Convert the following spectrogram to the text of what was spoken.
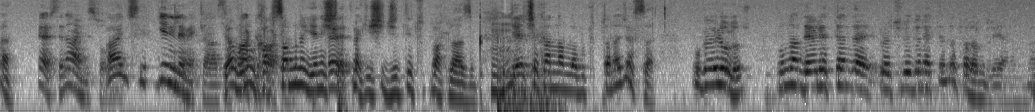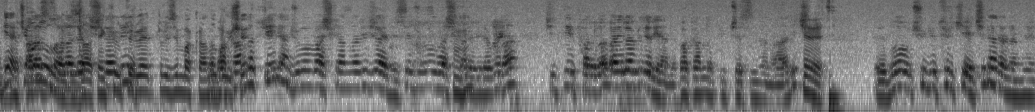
Heh. Her sene aynısı oluyor. Aynısı. Yenilemek lazım. Ya bunun Farklı farklı. kapsamını genişletmek, işi ciddi tutmak lazım. Hı hı. Gerçek anlamda bu kutlanacaksa bu böyle olur. Bundan devletten de örtülü ödenekten de para alır yani. Bunlar. Gerçi Yani alıyorlar zaten Kültür değil. ve Turizm Bakanlığı bu işe. Bakanlık değil yani Cumhurbaşkanlığı rica edilse Cumhurbaşkanı hı. bile buna ciddi paralar ayırabilir yani bakanlık bütçesinden hariç. Evet. E, bu çünkü Türkiye için en önemli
